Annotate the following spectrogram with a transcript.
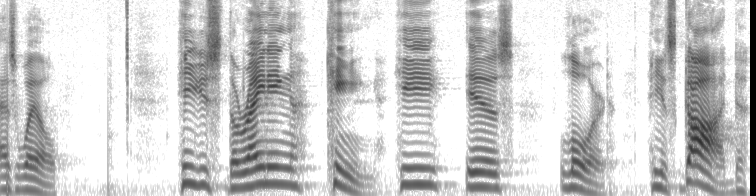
as well. He's the reigning king. He is Lord. He is God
